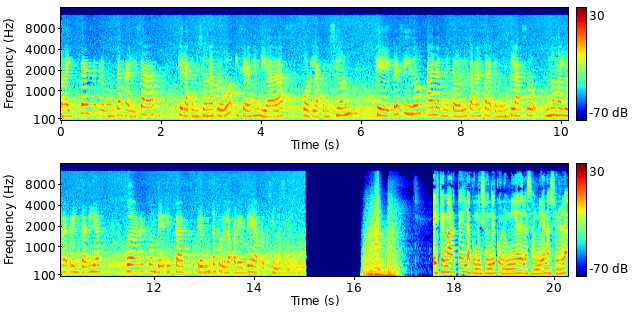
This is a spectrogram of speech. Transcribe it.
Hay 13 preguntas realizadas que la comisión aprobó y serán enviadas por la comisión que presido al administrador del canal para que en un plazo no mayor a 30 días pueda responder estas preguntas sobre la pared de aproximación. Este martes, la Comisión de Economía de la Asamblea Nacional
